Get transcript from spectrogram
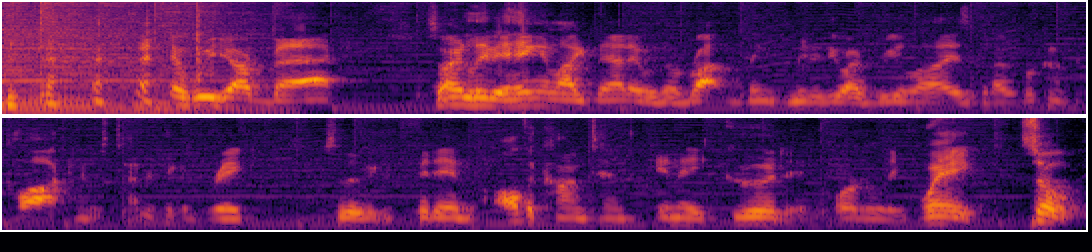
we are back. Sorry to leave it hanging like that. It was a rotten thing for me to do, I realized, but I was looking at the clock and it was time to take a break so that we could fit in all the content in a good and orderly way. So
